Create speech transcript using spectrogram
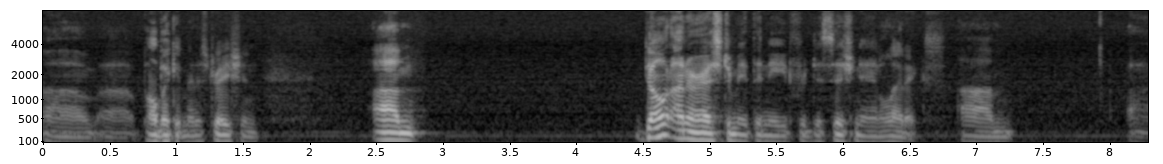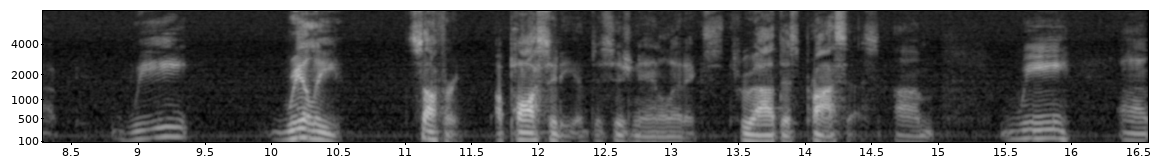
um, uh, public administration Um, don't underestimate the need for decision analytics. Um, uh, we really suffered a paucity of decision analytics throughout this process. Um, we, uh,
